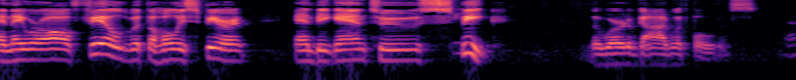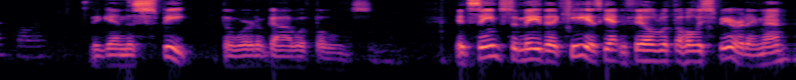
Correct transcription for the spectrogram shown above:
and they were all filled with the Holy Spirit and began to speak the word of God with boldness. Begin to speak the word of God with boldness. It seems to me the key is getting filled with the Holy Spirit. Amen.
